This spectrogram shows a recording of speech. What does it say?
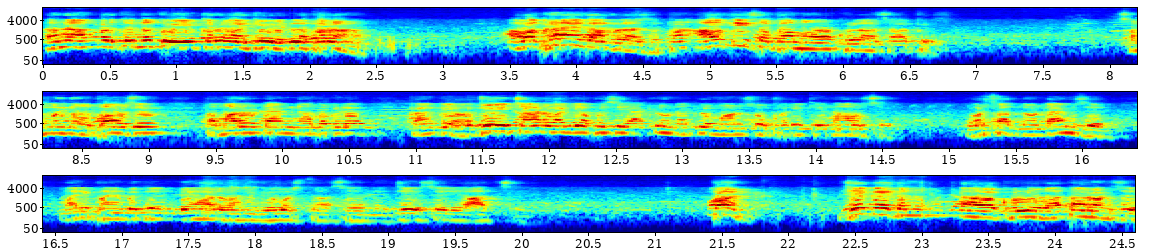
તને આવડતું નતું, એ કરવા જોયું એટલે ભરાણો આવા ઘણા દાખલા છે, પણ આવતી સભામાં હું ખુલાસા આપીશ. સમયનો અભાવ છે. તમારો ટાઈમ ના બગડે. કારણ કે હજુ ચાર વાગ્યા પછી આટલું ને આટલું માણસો ફરીથી ના આવશે. વરસાદનો ટાઈમ છે. મારી પાસે બધે બેહાડવાની વ્યવસ્થા છે ને જે છે એ આ છે. પણ જે કઈ તમને આવે ખુલ્લું વાતાવરણ છે,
